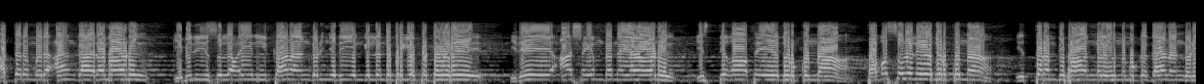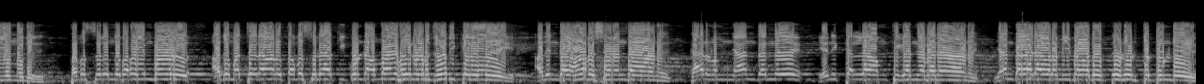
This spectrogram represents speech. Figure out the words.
അത്തരം ഒരു അഹങ്കാരമാണ് ഇബിലീസുൽ കാണാൻ കഴിഞ്ഞത് എങ്കിൽ എന്റെ പ്രിയപ്പെട്ടവരെ ഇതേ ആശയം തന്നെയാണ് ഇസ്തിഹാസയെ എതിർക്കുന്ന തപസ്സുലിനെ എതിർക്കുന്ന ഇത്തരം വിഭാഗങ്ങളിൽ നമുക്ക് കാണാൻ കഴിയുന്നത്. തപസ്സുൽ എന്ന് പറയുമ്പോൾ അത് മറ്റൊരാൾ തപസ്സുലാക്കിക്കൊണ്ട് അള്ളാഹുവിനോട് ചോദിക്കലല്ലേ? അതിന്റെ ആവശ്യം എന്താണ്? കാരണം ഞാൻ തന്നെ എനിക്കെല്ലാം തികഞ്ഞവനാണ്. ഞാൻ ധാരാളം ഇബാദത്ത് എടുത്തിട്ടുണ്ട്.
